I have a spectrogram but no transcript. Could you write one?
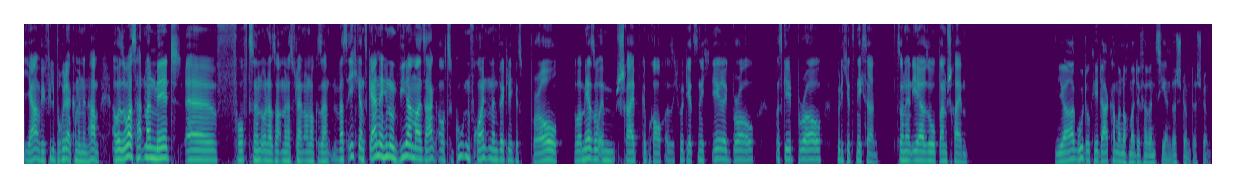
Ja, wie viele Brüder kann man denn haben? Aber sowas hat man mit äh, 15 oder so hat man das vielleicht auch noch gesagt. Was ich ganz gerne hin und wieder mal sage, auch zu guten Freunden dann wirklich ist Bro. Aber mehr so im Schreibgebrauch. Also ich würde jetzt nicht Erik, Bro, was geht, Bro, würde ich jetzt nicht sagen. Sondern eher so beim Schreiben. Ja, gut, okay, da kann man nochmal differenzieren. Das stimmt, das stimmt.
